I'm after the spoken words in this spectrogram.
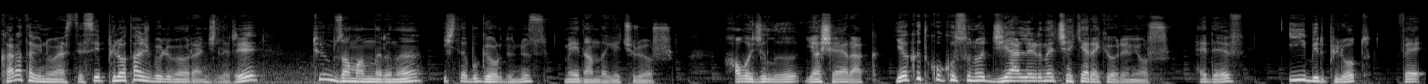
Karatay Üniversitesi Pilotaj Bölümü öğrencileri tüm zamanlarını işte bu gördüğünüz meydanda geçiriyor. Havacılığı yaşayarak, yakıt kokusunu ciğerlerine çekerek öğreniyor. Hedef iyi bir pilot ve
